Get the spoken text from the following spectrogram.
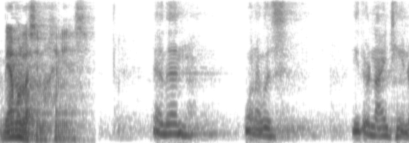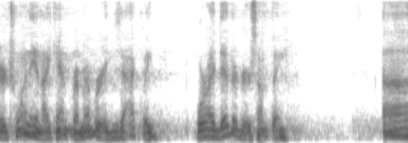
Veamos las imágenes. And then when I was either 19 or 20 and I can't remember where I did it or something. Uh,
